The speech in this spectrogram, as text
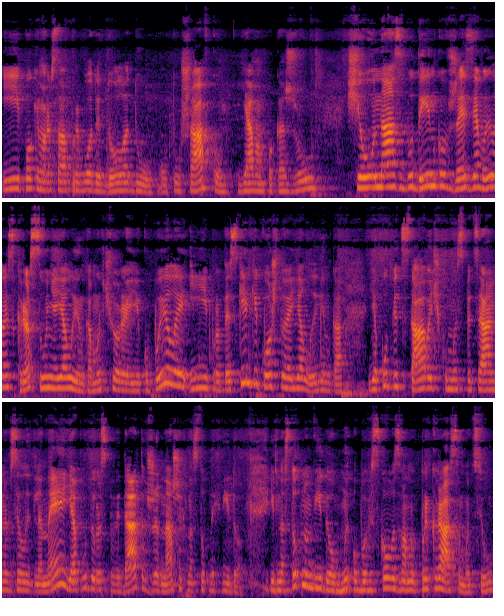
І поки Мирослав приводить до ладу ту шафку, я вам покажу, що у нас в будинку вже з'явилась красуня ялинка. Ми вчора її купили, і про те, скільки коштує ялинка, яку підставочку ми спеціально взяли для неї, я буду розповідати вже в наших наступних відео. І в наступному відео ми обов'язково з вами прикрасимо цю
